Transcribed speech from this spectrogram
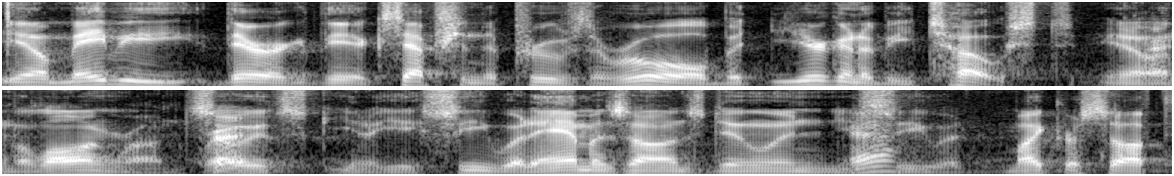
you know, maybe they're the exception that proves the rule, but you're going to be toast, you know, in the long run. So Right. it's, you know, you see what Amazon's doing, you Yeah. see what Microsoft,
